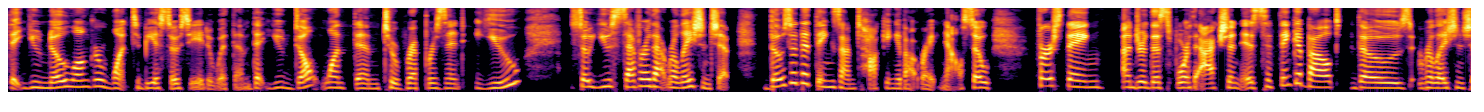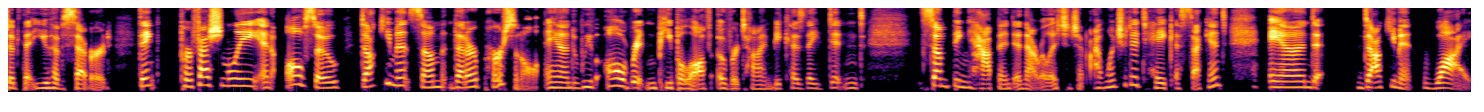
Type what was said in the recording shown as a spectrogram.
that you no longer want to be associated with them, that you don't want them to represent you. So you sever that relationship. Those are the things I'm talking about right now. So First thing under this fourth action is to think about those relationships that you have severed. Think professionally and also document some that are personal. And we've all written people off over time because they didn't, something happened in that relationship. I want you to take a second and document why.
